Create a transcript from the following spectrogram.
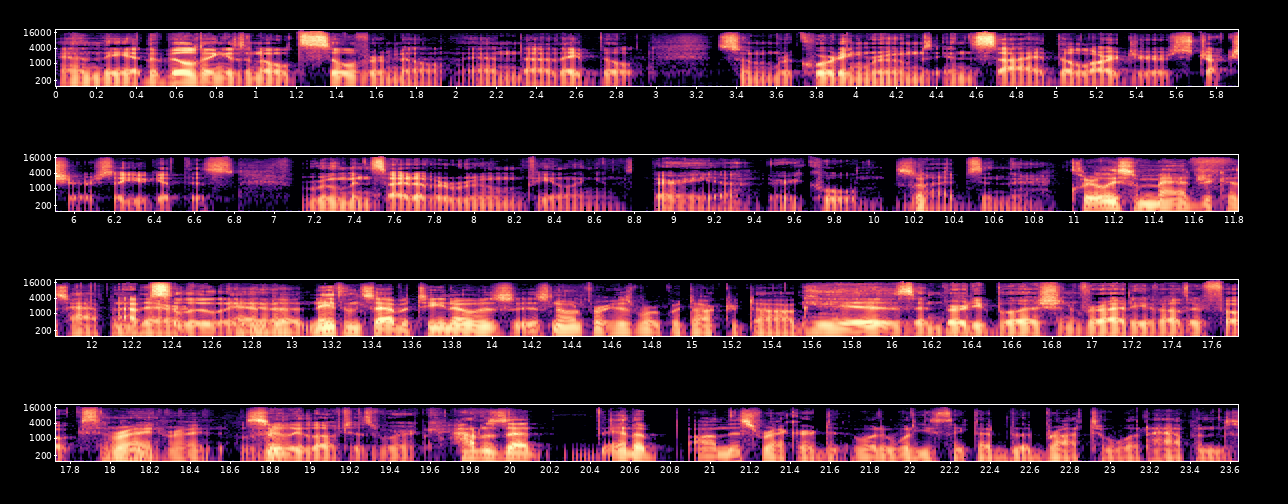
and the the building is an old silver mill, and uh, they built some recording rooms inside the larger structure, so you get this room inside of a room feeling, and very uh, very cool So- vibes in there. Clearly, some magic has happened Absolutely, there. Absolutely. And yeah. uh, Nathan Sabatino is, is known for his work with Dr. Dog. He is, and Bertie Bush, and a variety of other folks. And Right, right. So- Really loved his work. How does that end up on this record? What, what do you think that brought to what happened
